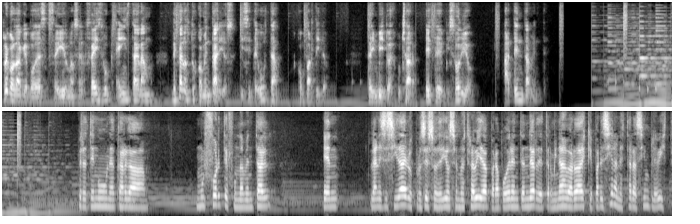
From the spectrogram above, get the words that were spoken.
Recordá que podés seguirnos en Facebook e Instagram Déjanos tus comentarios y si te gusta, compartilo. Te invito a escuchar este episodio atentamente. Pero tengo una carga muy fuerte, fundamental, en la necesidad de los procesos de Dios en nuestra vida para poder entender determinadas verdades que parecieran estar a simple vista,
